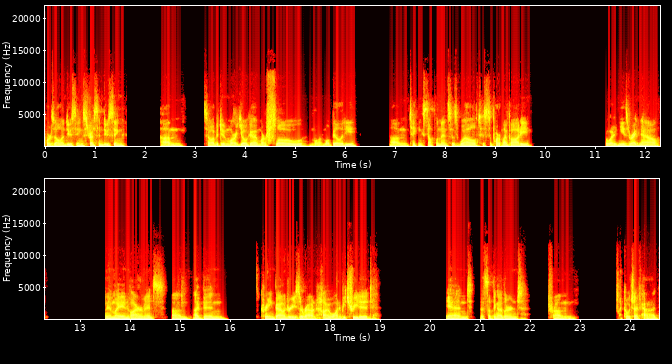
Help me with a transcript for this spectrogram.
cortisol inducing, stress inducing. Um, so I've been doing more yoga, more flow, more mobility, um, taking supplements as well to support my body for what it needs right now. And in my environment, um, I've been creating boundaries around how I want to be treated. And that's something I learned from a coach I've had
